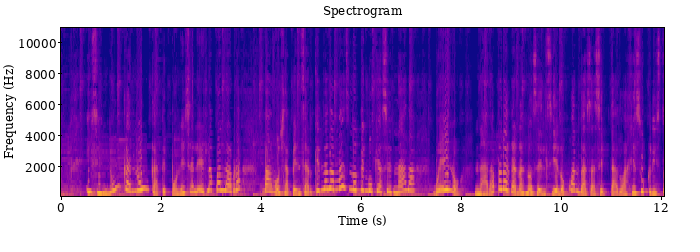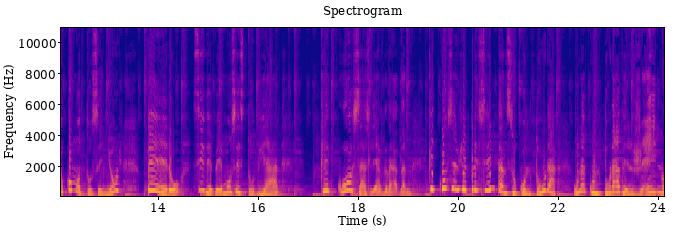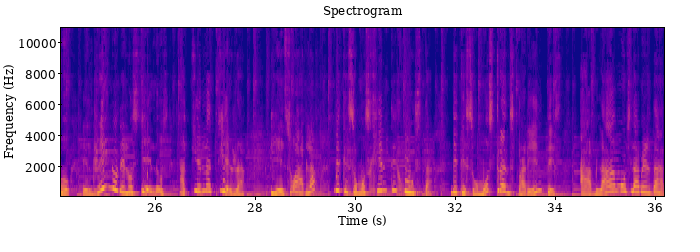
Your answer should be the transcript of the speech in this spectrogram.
Y si nunca, nunca te pones a leer la palabra, vamos a pensar que nada más no tengo que hacer nada. Bueno, nada para ganarnos el cielo cuando has aceptado a Jesucristo como tu Señor. Pero si debemos estudiar qué cosas le agradan, qué cosas representan su cultura, una cultura del reino, el reino de los cielos, aquí en la tierra. Y eso habla de que somos gente justa, de que somos transparentes, hablamos la verdad.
